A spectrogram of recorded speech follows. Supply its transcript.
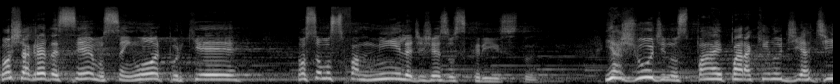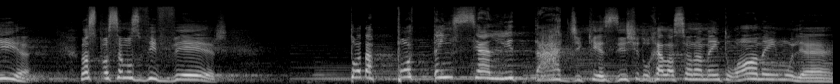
Nós te agradecemos, Senhor, porque nós somos família de Jesus Cristo. E ajude-nos, Pai, para que no dia a dia nós possamos viver toda a potencialidade que existe do relacionamento homem e mulher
